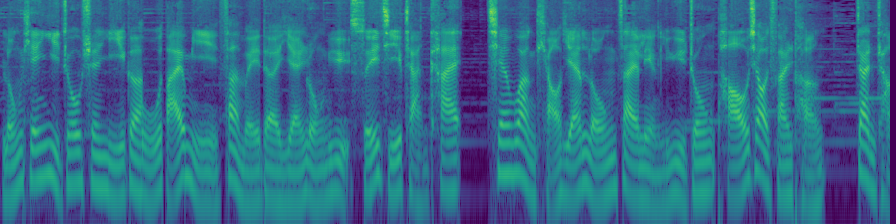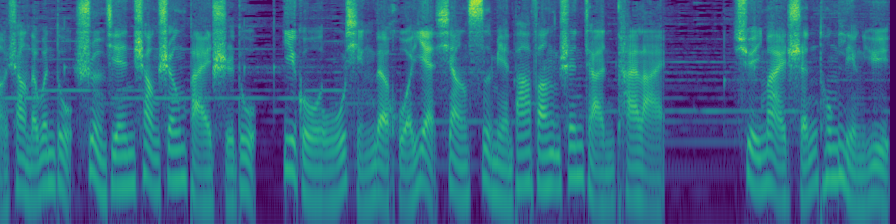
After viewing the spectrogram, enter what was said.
龙天一周身一个五百米范围的炎龙域随即展开，千万条炎龙在领域中咆哮翻腾，战场上的温度瞬间上升百十度，一股无形的火焰向四面八方伸展开来。血脉神通领域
